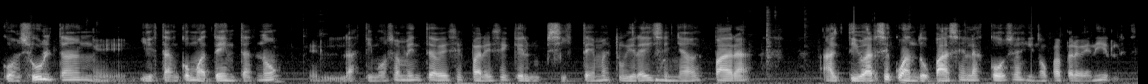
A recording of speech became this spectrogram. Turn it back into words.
consultan eh, y están como atentas, ¿no? lastimosamente a veces parece que el sistema estuviera diseñado para activarse cuando pasen las cosas y no para prevenirlas.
